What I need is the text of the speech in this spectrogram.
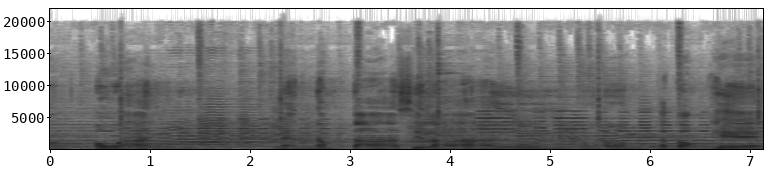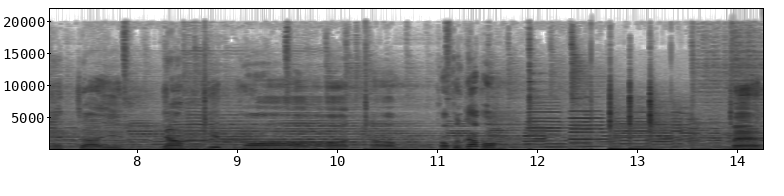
งเอาไว้แม้นน้ำตาสิไหลก็ต้องเหตุใจย้ำคิดฮอดเขาขอบคุณครับผม แม้น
